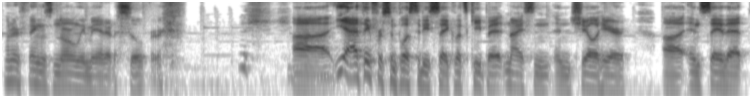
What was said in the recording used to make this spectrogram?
what are things normally made out of silver? uh, yeah, I think for simplicity's sake, let's keep it nice and, and chill here, uh, and say that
